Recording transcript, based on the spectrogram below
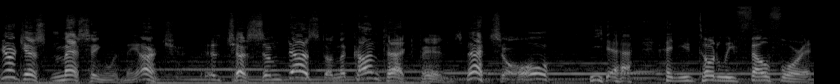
You're just messing with me, aren't you? It's just some dust on the contact pins. That's all. Yeah, and you totally fell for it.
